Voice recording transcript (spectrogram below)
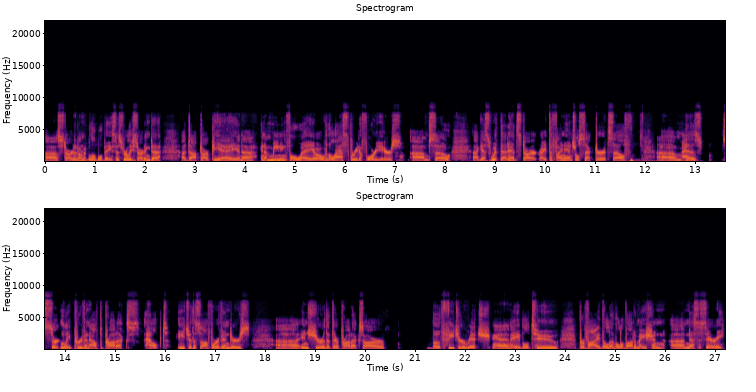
uh, started on a global basis, really starting to adopt RPA in a, in a meaningful way over the last three to four years. Um, so I guess with that head start, right, the financial sector itself um, has certainly proven out the products, helped each of the software vendors uh, ensure that their products are both feature rich and able to provide the level of automation uh, necessary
